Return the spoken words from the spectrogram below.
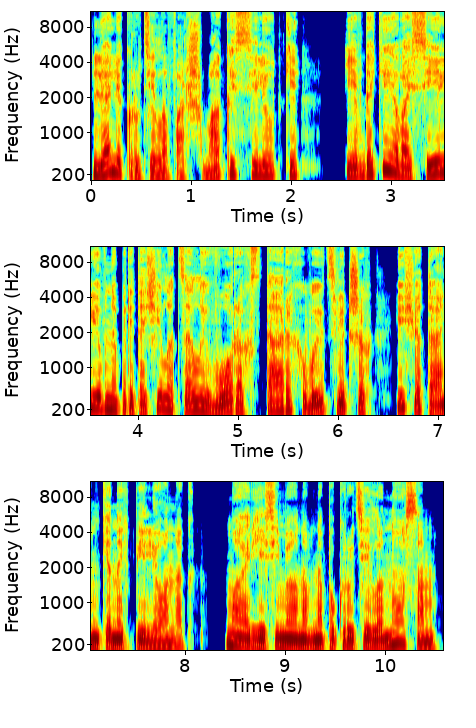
Ляля крутила фаршмак из селедки. Евдокия Васильевна притащила целый ворох старых, выцветших, еще Танькиных пеленок. Марья Семеновна покрутила носом,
